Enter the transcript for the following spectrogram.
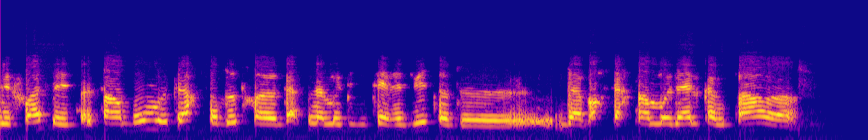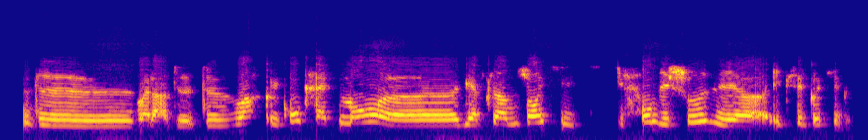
des fois, c'est un bon moteur pour d'autres euh, personnes à mobilité réduite d'avoir certains modèles comme ça. Euh, de voilà de, voir que concrètement il y a plein de gens qui, font des choses et, et que c'est possible.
